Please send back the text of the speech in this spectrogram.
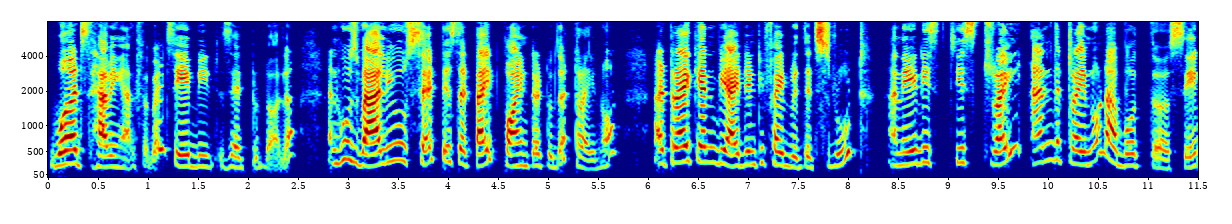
words having alphabets A, B, Z to dollar and whose value set is the type pointer to the trie node. A trie can be identified with its root and ADT trie and the trie node are both the same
